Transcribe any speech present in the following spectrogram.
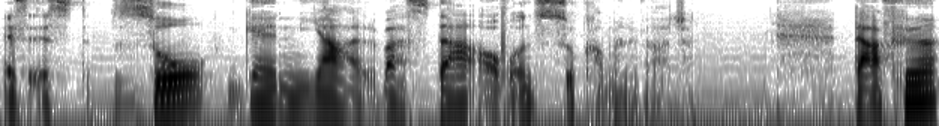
es ist so genial, was da auf uns zukommen wird. Dafür,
